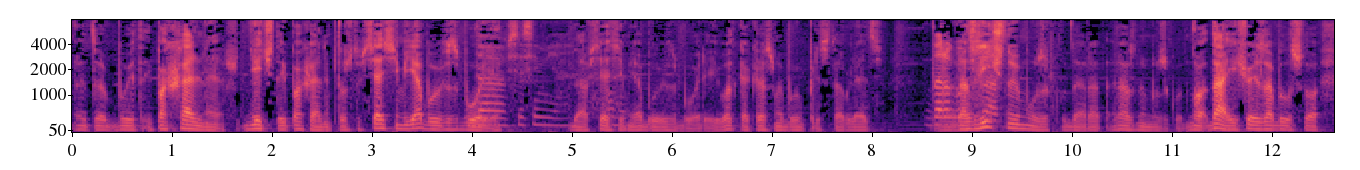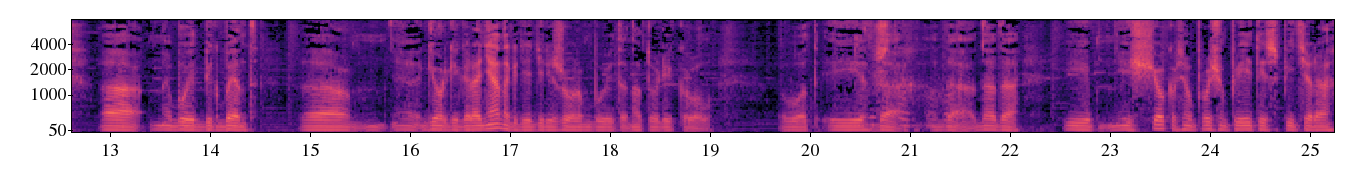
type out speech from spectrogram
Это будет эпохальное, нечто эпохальное, потому что вся семья будет в сборе. Да, вся семья. Да, вся семья будет в сборе. И вот как раз мы будем представлять э, Дорогу различную музыку, да, ра- разную музыку. Но да, еще я забыл, что э, будет биг-бенд э, э, Георгия Гороняна, где дирижером будет Анатолий Кролл. Вот, и да, да, да, да. И еще, ко всему прочему, приедет из Питера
